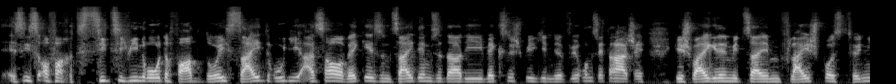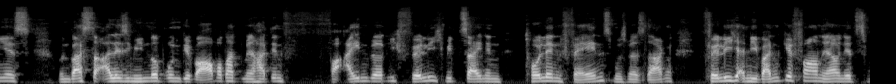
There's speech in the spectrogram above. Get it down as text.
es ist einfach, es zieht sich wie ein roter Faden durch, seit Rudi Assauer weg ist und seitdem sie da die Wechselspielchen in der Führungsetage, geschweige denn mit seinem Fleischpost Tönnies und was da alles im Hintergrund gewabert hat, man hat den Verein wirklich völlig mit seinen tollen Fans, muss man sagen, völlig an die Wand gefahren, ja, und jetzt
